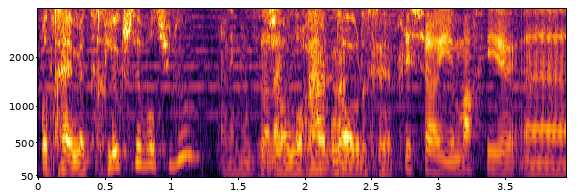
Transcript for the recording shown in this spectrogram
Wat ga je met het geluksdubbeltje doen? En ik moet Dat wel je al nog hard nodig hebt. Het is zo, je mag hier, eh,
